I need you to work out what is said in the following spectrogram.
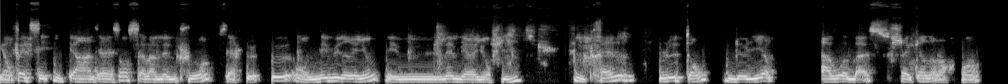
Et en fait, c'est hyper intéressant, ça va même plus loin. C'est-à-dire que eux, en début de réunion, et même les réunions physiques, ils prennent le temps de lire à voix basse, chacun dans leur coin,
